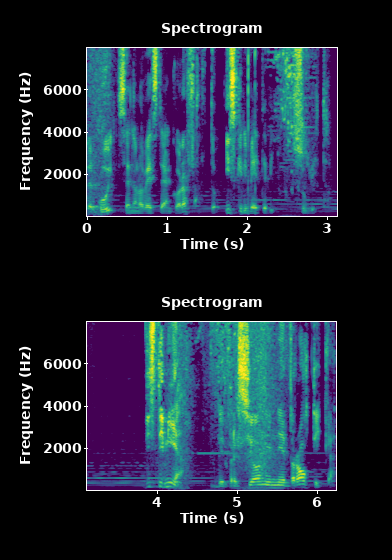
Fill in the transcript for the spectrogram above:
Per cui, se non l'aveste ancora fatto, iscrivetevi subito. Distimia, depressione nevrotica,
